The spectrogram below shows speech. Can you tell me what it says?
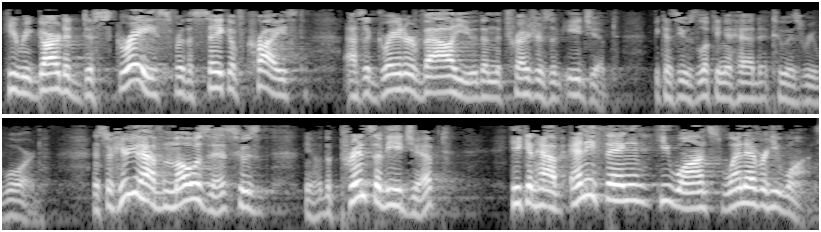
He regarded disgrace for the sake of Christ as a greater value than the treasures of Egypt because he was looking ahead to his reward. And so here you have Moses, who's you know, the prince of Egypt. He can have anything he wants whenever he wants.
